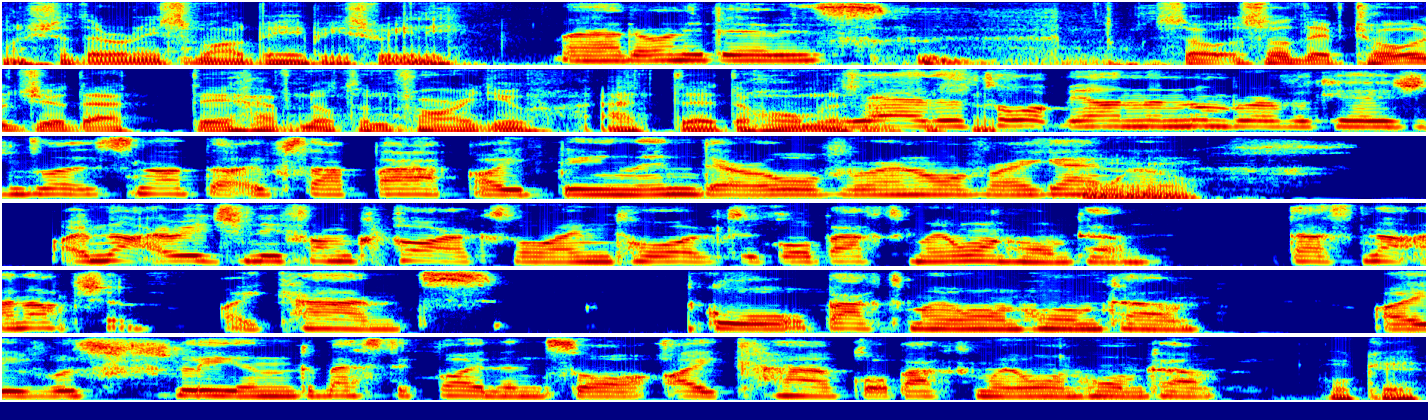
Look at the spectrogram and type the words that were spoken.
I'm sure they're only small babies, really. Uh, they're only babies. So, so they've told you that they have nothing for you at the, the homeless Yeah, they've offices. told me on a number of occasions. It's not that I've sat back. I've been in there over and over again. Oh, I know. I'm not originally from Cork, so I'm told to go back to my own hometown. That's not an option. I can't go back to my own hometown. I was fleeing domestic violence, so I can't go back to my own hometown. Okay.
